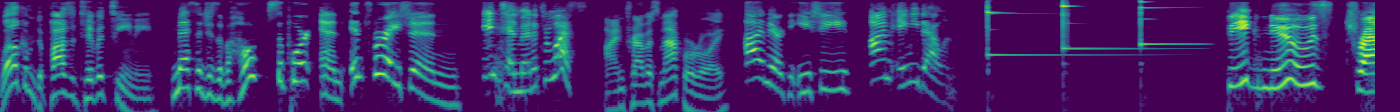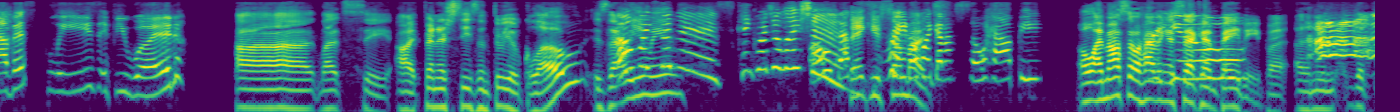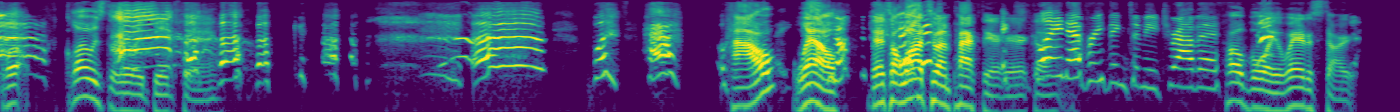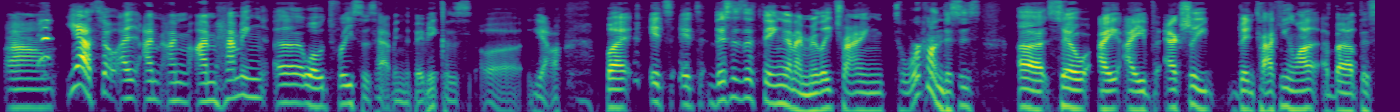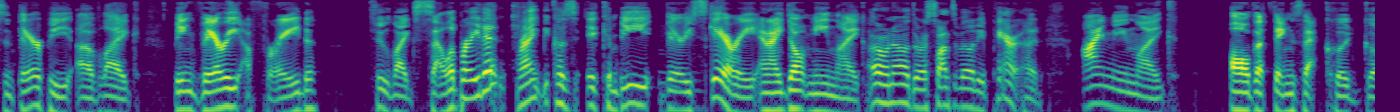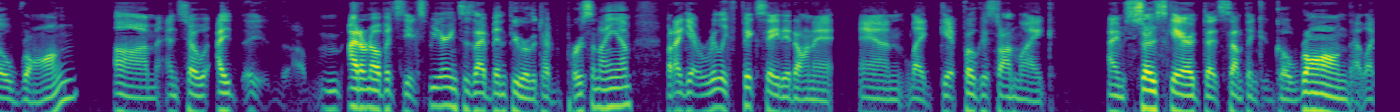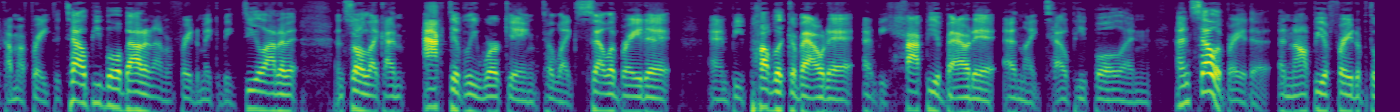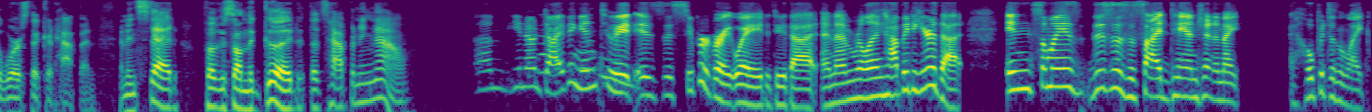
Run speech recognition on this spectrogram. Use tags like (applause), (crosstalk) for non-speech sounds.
Welcome to Positivitini. Messages of hope, support, and inspiration. in 10 minutes or less. I'm Travis McElroy. I'm Erika Ishii. I'm Amy Dallen. Big news, Travis, please, if you would. Uh, let's see. I finished season three of Glow. Is that oh what you my goodness! Congratulations! Oh, that's Thank you so great. Oh my god, I'm so happy. Oh, I'm also having a you. second baby, but I mean, the glow, glow is the really big (laughs) thing. (laughs) But how? How? Well, (laughs) there's a lot to unpack there, Erika. Explain everything to me, Travis. Oh boy, where to start? Um, yeah, so I, I'm I'm I'm having uh well Teresa's having the baby because uh yeah, but it's it's this is a thing that I'm really trying to work on. This is uh so I I've actually been talking a lot about this in therapy of like being very afraid to like celebrate it, right? Because it can be very scary, and I don't mean like oh no the responsibility of parenthood. I mean like all the things that could go wrong. Um, and so I, I don't know if it's the experiences I've been through or the type of person I am, but I get really fixated on it and like get focused on like, I'm so scared that something could go wrong that like I'm afraid to tell people about it. I'm afraid to make a big deal out of it. And so like I'm actively working to like celebrate it and be public about it and be happy about it and like tell people and and celebrate it and not be afraid of the worst that could happen and instead focus on the good that's happening now. Um, you know, diving into it is a super great way to do that, and I'm really happy to hear that. In some ways, this is a side tangent, and I, I hope it doesn't like,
